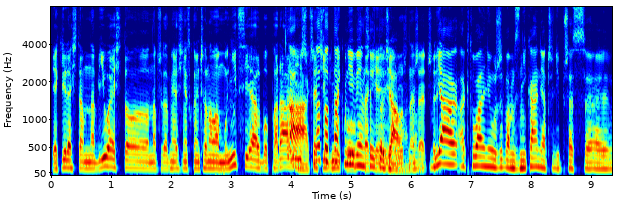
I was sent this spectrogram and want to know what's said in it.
jak ileś tam nabiłeś, to na przykład miałeś nieskończoną amunicję albo paraliż tak, no to tak mniej więcej to działa. różne no. rzeczy. Ja aktualnie używam znikania, czyli przez e,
